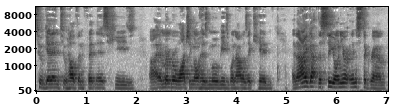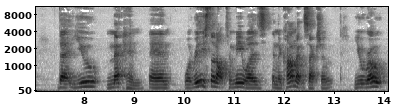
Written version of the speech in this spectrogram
to get into health and fitness. He's uh, I remember watching all his movies when I was a kid, and I got to see on your Instagram that you met him. And what really stood out to me was in the comment section, you wrote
